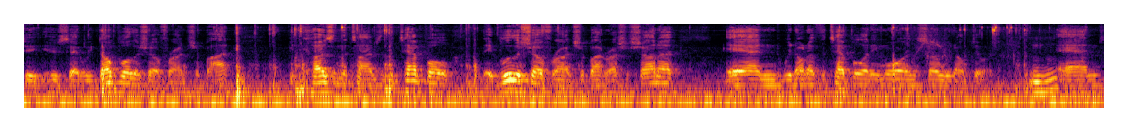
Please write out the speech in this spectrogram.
to- who said we don't blow the shofar on Shabbat because in the times of the temple they blew the shofar on Shabbat Rosh Hashanah, and we don't have the temple anymore, and so we don't do it. And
